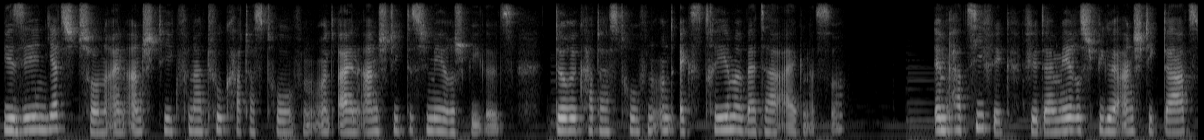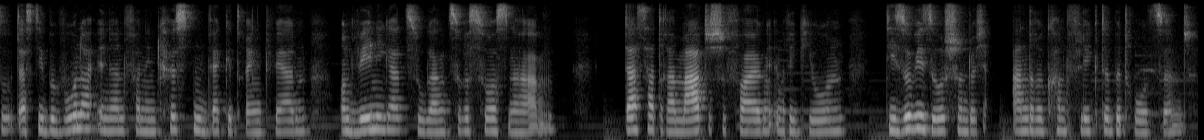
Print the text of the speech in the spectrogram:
Wir sehen jetzt schon einen Anstieg von Naturkatastrophen und einen Anstieg des Meeresspiegels, Dürrekatastrophen und extreme Wetterereignisse. Im Pazifik führt der Meeresspiegelanstieg dazu, dass die Bewohnerinnen von den Küsten weggedrängt werden und weniger Zugang zu Ressourcen haben. Das hat dramatische Folgen in Regionen, die sowieso schon durch andere Konflikte bedroht sind.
